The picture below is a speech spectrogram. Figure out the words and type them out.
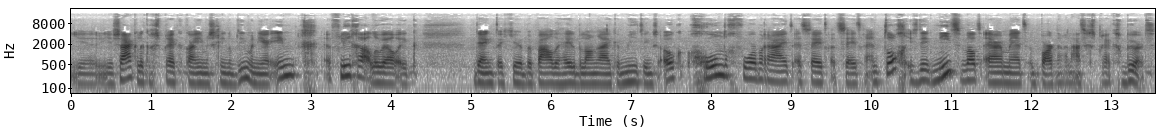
je, je zakelijke gesprekken kan je misschien op die manier invliegen. Alhoewel ik denk dat je bepaalde hele belangrijke meetings ook grondig voorbereidt, et cetera, et cetera. En toch is dit niet wat er met een partnerrelatiegesprek gebeurt.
